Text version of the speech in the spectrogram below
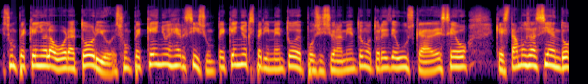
es un pequeño laboratorio, es un pequeño ejercicio, un pequeño experimento de posicionamiento de motores de búsqueda de SEO que estamos haciendo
